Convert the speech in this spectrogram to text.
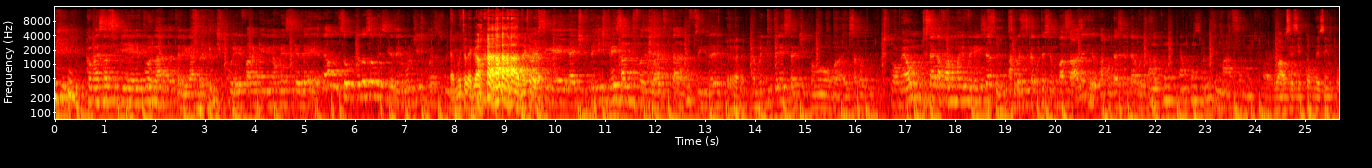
que começa a seguir ele por nada, tá ligado? tipo, ele fala que ele não é Messias, aí não, eu, sou, eu não sou Messias, aí um monte de gente começa a seguir. É muito legal. muito legal. Ele, aí tipo, tem gente que nem sabe o que tá fazendo lá e tá seguindo ele. É. é muito interessante como isso tipo, é um, de certa forma uma referência sim, sim. a coisas que aconteceram no passado e acontecem até hoje. É um controle de massa muito forte. Uau, você citou um exemplo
